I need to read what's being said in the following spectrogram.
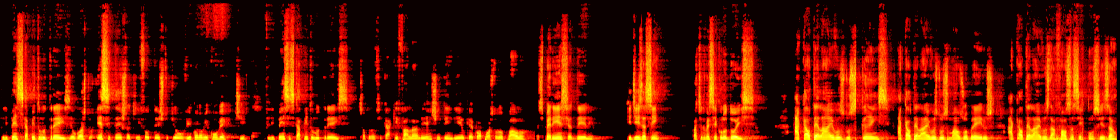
Filipenses capítulo 3, eu gosto, esse texto aqui foi o texto que eu ouvi quando eu me converti. Filipenses capítulo 3, só para não ficar aqui falando e a gente entender o que é que o apóstolo Paulo, a experiência dele, que diz assim, a partir do versículo 2: Acautelai-vos dos cães, acautelai-vos dos maus obreiros, acautelai-vos da falsa circuncisão,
